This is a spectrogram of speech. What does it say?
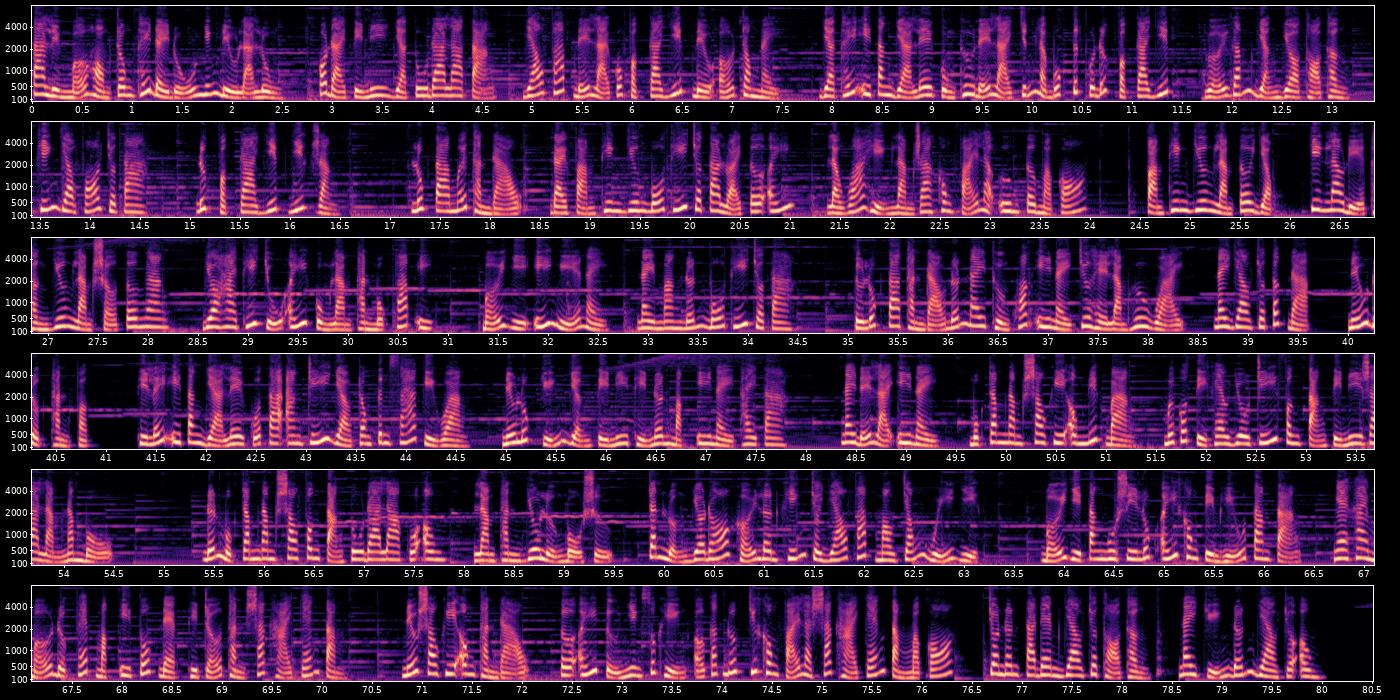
Ta liền mở hòm trông thấy đầy đủ những điều lạ lùng. Có đại tỳ ni và tu đa la tạng, giáo pháp để lại của phật ca diếp đều ở trong này. Và thấy y tăng già lê cùng thư để lại chính là bút tích của đức phật ca diếp, gửi gắm dặn dò thọ thần, khiến giao phó cho ta. Đức phật ca diếp viết rằng, lúc ta mới thành đạo đại phạm thiên dương bố thí cho ta loại tơ ấy, là quá hiện làm ra không phải là ươm tơ mà có. Phạm thiên dương làm tơ dọc, kiên lao địa thần dương làm sợ tơ ngang, do hai thí chủ ấy cùng làm thành một pháp y. Bởi vì ý nghĩa này, nay mang đến bố thí cho ta. Từ lúc ta thành đạo đến nay thường khoác y này chưa hề làm hư hoại, nay giao cho tất đạt, nếu được thành phật, thì lấy y tăng già lê của ta an trí vào trong tinh xá kỳ hoàng, nếu lúc chuyển giận tỳ ni thì nên mặc y này thay ta nay để lại y này, một trăm năm sau khi ông niết bàn mới có tỳ kheo vô trí phân tặng tỳ ni ra làm năm bộ. Đến một trăm năm sau phân tặng tu đa la của ông làm thành vô lượng bộ sự, tranh luận do đó khởi lên khiến cho giáo pháp mau chóng hủy diệt. Bởi vì tăng ngu si lúc ấy không tìm hiểu tam tạng, nghe khai mở được phép mặc y tốt đẹp thì trở thành sát hại kén tầm. Nếu sau khi ông thành đạo, tơ ấy tự nhiên xuất hiện ở các nước chứ không phải là sát hại kén tầm mà có cho nên ta đem giao cho thọ thần, nay chuyển đến giao cho ông.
